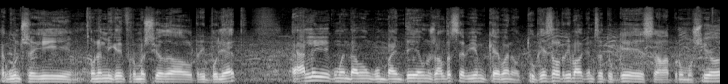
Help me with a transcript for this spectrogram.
aconseguir una mica d'informació del Ripollet. Ara li comentava un company teu, nosaltres sabíem que, bueno, toqués el rival que ens toqués a la promoció,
